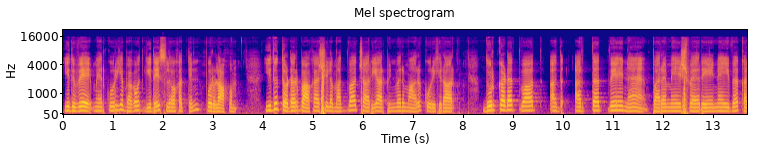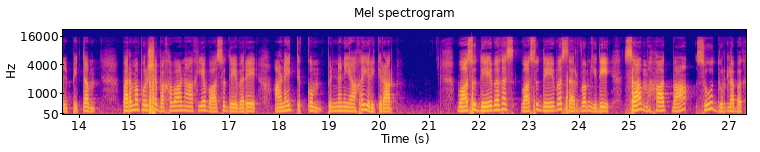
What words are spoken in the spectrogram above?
இதுவே மேற்கூறிய பகவத்கீதை ஸ்லோகத்தின் பொருளாகும். இது தொடர்பாக சில மத்வாச்சாரியார் பின்வருமாறு கூறுகிறார். துர்கடத்வாத் அத் அர்த்தத்வேன பரமேஸ்வரேனைவ கல்பித்தம். பரமபுருஷ பகவானாகிய வாசுதேவரே அனைத்துக்கும் பின்னணியாக இருக்கிறார். வாசுதேவக வாசுதேவ சர்வம் இது ச மகாத்மா சுதுர்லபக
